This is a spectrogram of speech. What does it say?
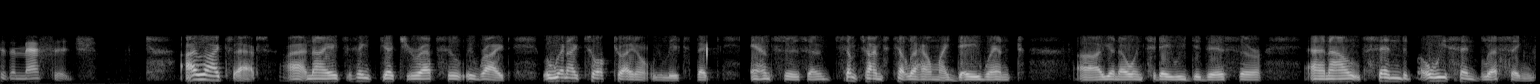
to the message. I like that, and I think that you're absolutely right. But when I talk to her, I don't really expect answers. I sometimes tell her how my day went, uh, you know, and today we did this, or and I'll send always send blessings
